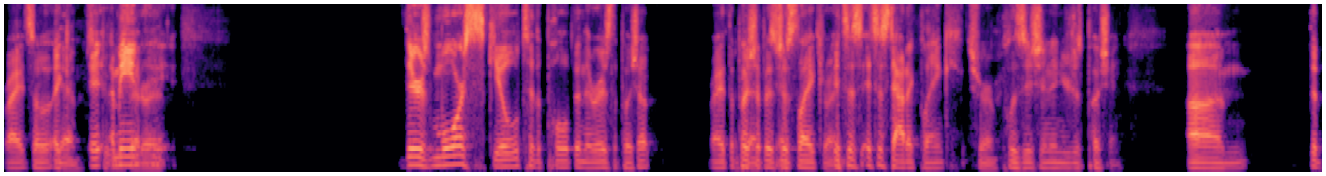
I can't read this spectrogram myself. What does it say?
right? So, like, Yeah, it- I mean, it. There's more skill to the pull up than there is the push up, right? The push up is yeah, just like right. it's a it's a static plank Sure. position, and you're just pushing. Um, the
